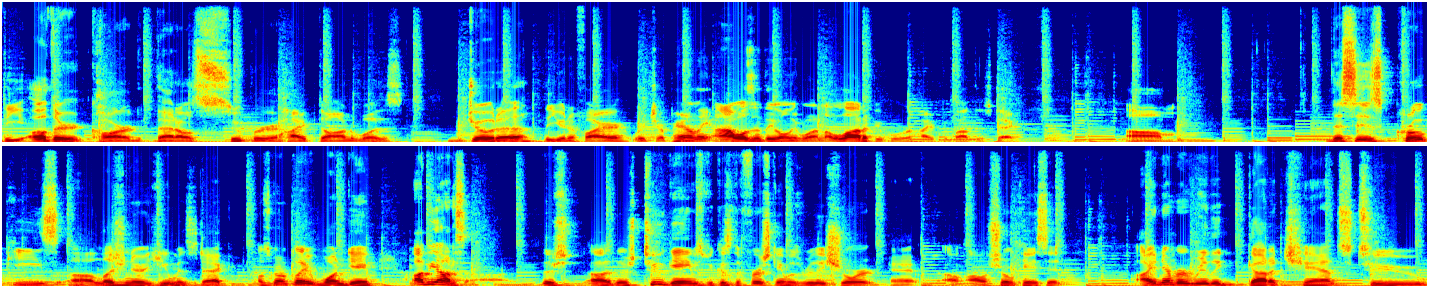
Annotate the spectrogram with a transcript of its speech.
the other card that I was super hyped on was Jodah, the Unifier, which apparently I wasn't the only one. A lot of people were hyped about this deck. Um, this is Crokeyz uh, Legendary Humans deck. I was going to play one game. I'll be honest, there's uh, there's two games because the first game was really short, and I'll, I'll, showcase it. I never really got a chance to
